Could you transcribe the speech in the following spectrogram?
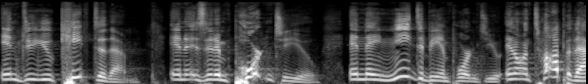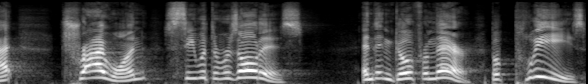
And do you keep to them? And is it important to you? And they need to be important to you. And on top of that, try one, see what the result is, and then go from there. But please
